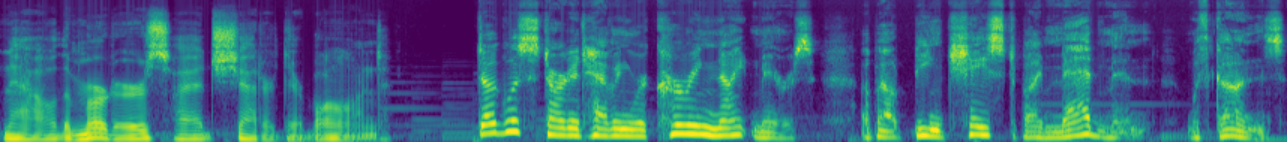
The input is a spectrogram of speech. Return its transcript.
Now the murders had shattered their bond. Douglas started having recurring nightmares about being chased by madmen with guns.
